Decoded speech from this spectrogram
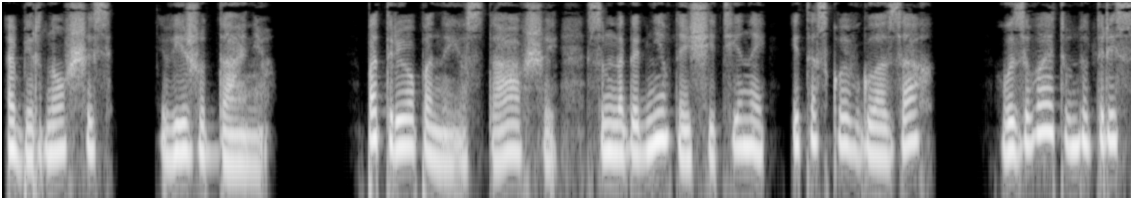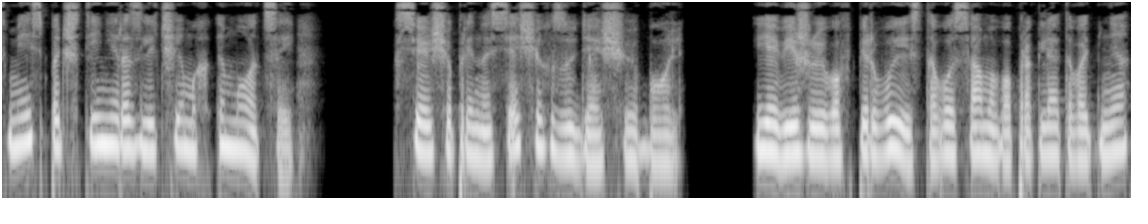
Обернувшись, вижу Даню. Потрепанный, уставший, с многодневной щетиной и тоской в глазах, вызывает внутри смесь почти неразличимых эмоций, все еще приносящих зудящую боль. Я вижу его впервые с того самого проклятого дня,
